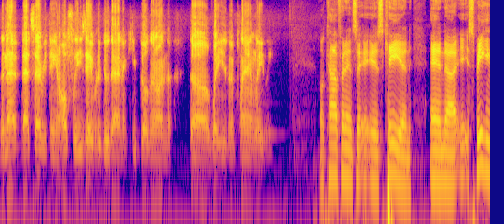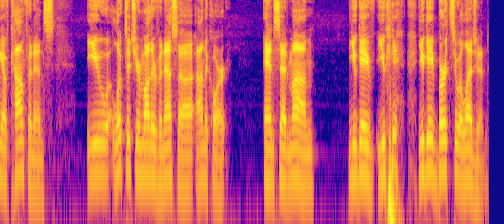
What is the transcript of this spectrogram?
then that that's everything. And hopefully he's able to do that and keep building on the, the way he's been playing lately. Well, confidence is key, and and uh, speaking of confidence, you looked at your mother Vanessa on the court and said, "Mom, you gave you you gave birth to a legend."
